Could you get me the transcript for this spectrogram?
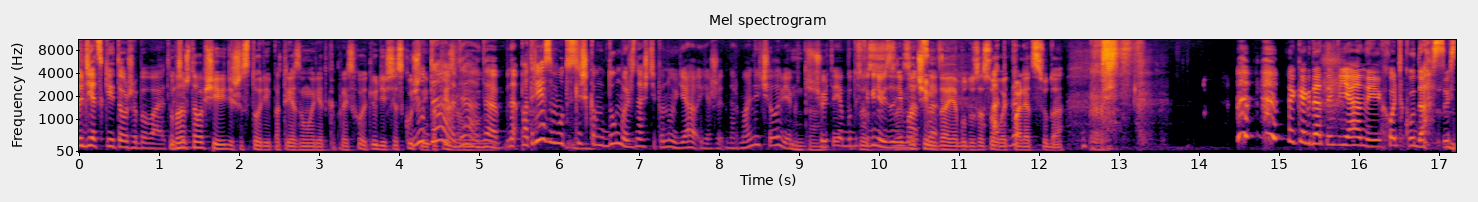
Ну, детские тоже бывают. Ну, потому что вообще, видишь, истории по трезвому редко происходят. Люди все скучные ну да, трезвому. да, да. На- По трезвому ты слишком думаешь, знаешь, типа, ну я, я же нормальный человек, Да. что это я буду фигней за- заниматься? Зачем, да, я буду засовывать А палец сюда. А когда ты пьяный, хоть куда сусь.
